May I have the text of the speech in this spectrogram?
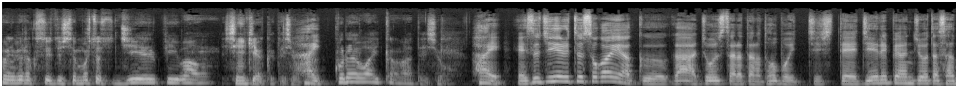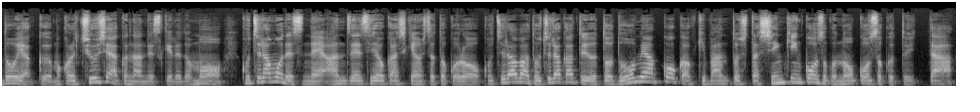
糖尿病の薬としてもう一つ GLP-1 刺激薬でしょうか、はい、これはいかがでしょう？はい。SGLT 阻害薬が常時されたのとほぼ一致して GLP-1 状態作動薬、まあ、これ注射薬なんですけれどもこちらもですね安全性評価試験をしたところこちらはどちらかというと動脈硬化を基盤とした心筋梗塞脳梗塞といった、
